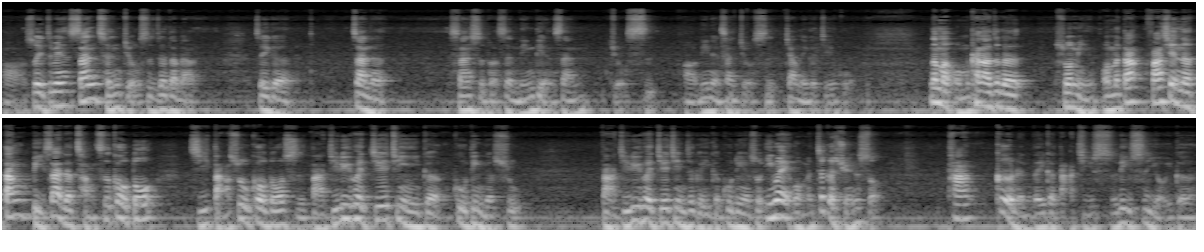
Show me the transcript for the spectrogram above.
哦，所以这边三乘九四，就代表这个占了三十 percent，零点三九四。哦，零点三九四这样的一个结果。那么我们看到这个说明，我们当发现呢，当比赛的场次够多及打数够多时，打击率会接近一个固定的数，打击率会接近这个一个固定的数，因为我们这个选手他个人的一个打击实力是有一个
